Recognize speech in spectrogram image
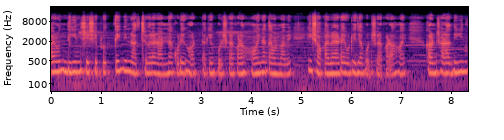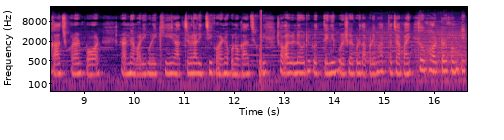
কারণ দিন শেষে প্রত্যেক দিন রাত্রেবেলা রান্না করে ঘরটাকে পরিষ্কার করা হয় না তেমনভাবে। এই সকালবেলাটায় উঠে যা পরিষ্কার করা হয়। কারণ সারা দিন কাজ করার পর রান্না বাড়ি করে খেয়ে রাত্রেবেলার ইচ্ছে করে না কোনো কাজ করি। সকালবেলা উঠে প্রত্যেক দিন পরিষ্কার করে তারপরে ভাতটা চাপাই। তো ঘরটার কমপ্লিট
